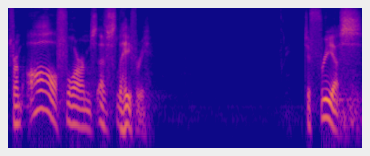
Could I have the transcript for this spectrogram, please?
from all forms of slavery, to free us.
